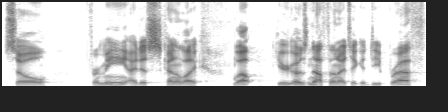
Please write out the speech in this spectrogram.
So for me, I just kind of like, well, here goes nothing. I take a deep breath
